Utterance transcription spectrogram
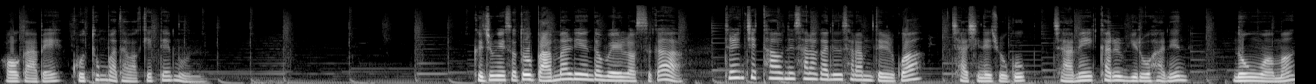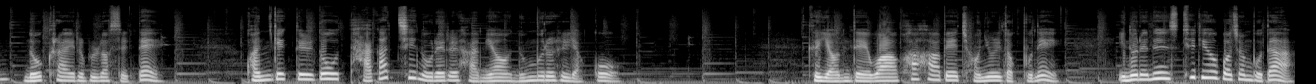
억압에 고통받아왔기 때문. 그 중에서도 만말리 앤더 웨일러스가 트렌치 타운에 살아가는 사람들과 자신의 조국 자메이카를 위로하는 No Woman, No Cry를 불렀을 때 관객들도 다 같이 노래를 하며 눈물을 흘렸고 그 연대와 화합의 전율 덕분에 이 노래는 스튜디오 버전보다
